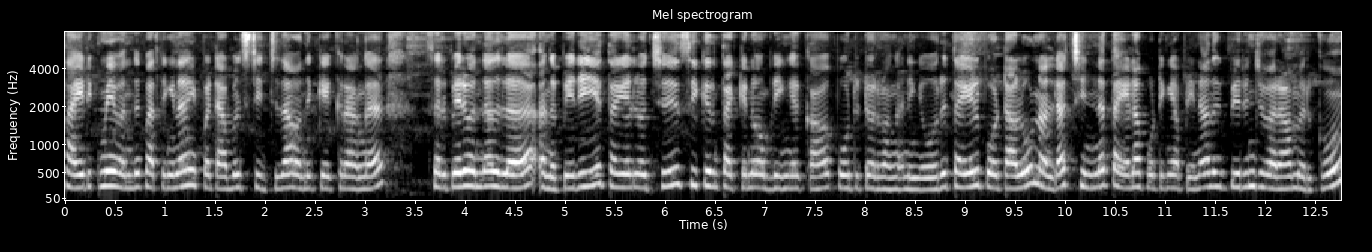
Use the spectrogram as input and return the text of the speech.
சைடுக்குமே வந்து பார்த்திங்கன்னா இப்போ டபுள் ஸ்டிச் தான் வந்து கேட்குறாங்க சில பேர் வந்து அதில் அந்த பெரிய தையல் வச்சு சீக்கிரம் தைக்கணும் அப்படிங்கிறதுக்காக போட்டுட்டு வருவாங்க. நீங்கள் ஒரு தையல் போட்டாலும் நல்லா சின்ன தையலாக போட்டிங்க அப்படின்னா அது பிரிஞ்சு வராமல் இருக்கும்.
